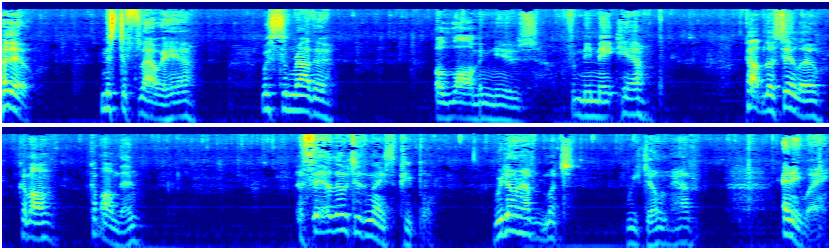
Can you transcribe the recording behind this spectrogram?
Hello, Mr. Flower here, with some rather alarming news from me mate here. Pablo, say hello. Come on, come on then. Say hello to the nice people. We don't have much, we don't have, anyway,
